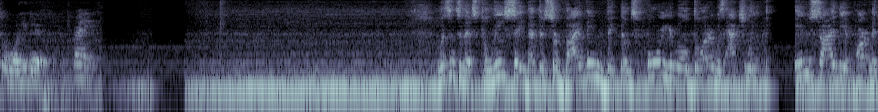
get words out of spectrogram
for what he did. Right. Listen to this. Police say that the surviving victim's four year old daughter was actually inside the apartment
